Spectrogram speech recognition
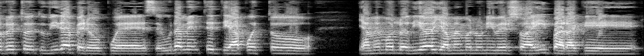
el resto de tu vida, pero pues seguramente te ha puesto, llamémoslo Dios, llamémoslo universo ahí para que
